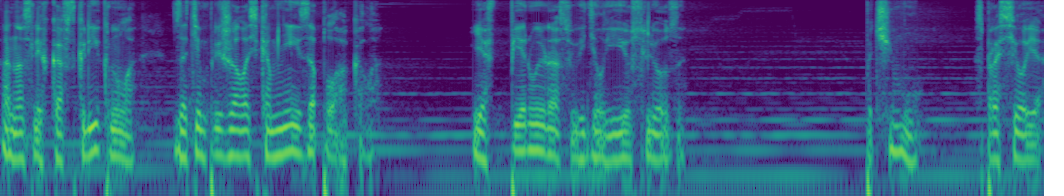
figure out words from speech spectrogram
Она слегка вскрикнула, затем прижалась ко мне и заплакала. Я в первый раз увидел ее слезы. «Почему?» – спросил я.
